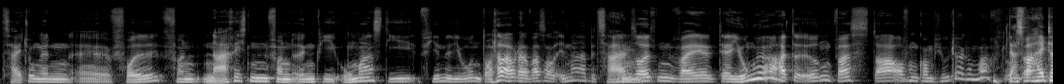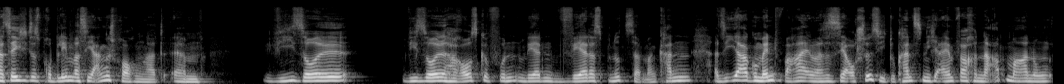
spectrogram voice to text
Zeitungen äh, voll von Nachrichten von irgendwie Omas, die vier Millionen Dollar oder was auch immer bezahlen hm. sollten, weil der Junge hatte irgendwas da auf dem Computer gemacht. Das war halt tatsächlich das Problem, was sie angesprochen hat. Ähm, wie soll wie soll herausgefunden werden, wer das benutzt hat? Man kann, also ihr Argument war, das ist ja auch schlüssig, du kannst nicht einfach eine Abmahnung,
